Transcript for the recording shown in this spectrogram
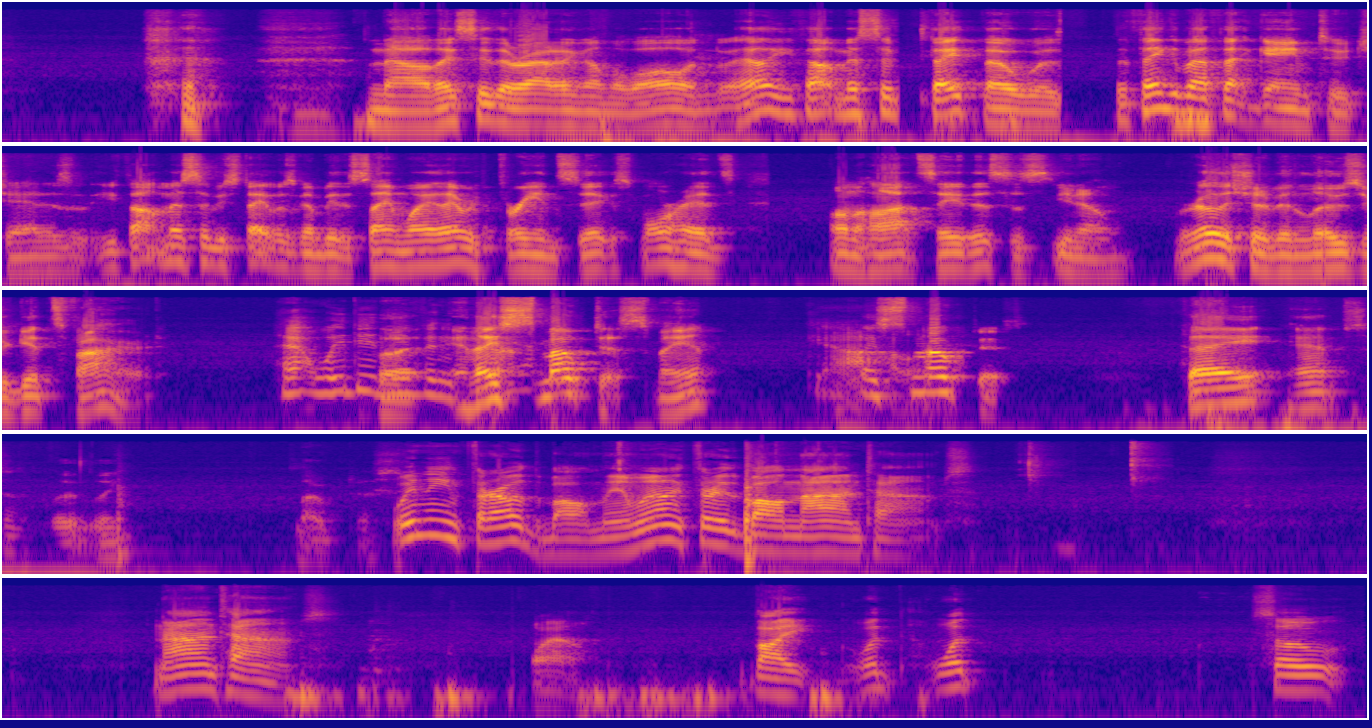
no, they see the writing on the wall, and hell, you thought Mississippi State though was the thing about that game too, Chad, is you thought Mississippi State was going to be the same way. They were three and six, Moorhead's on the hot seat. This is, you know, really should have been loser gets fired. Hell, we didn't but, even. And they smoked us, man. God. They smoked us. They absolutely smoked us. We didn't even throw the ball, man. We only threw the ball nine times. Nine times. Wow. Like what? What? So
